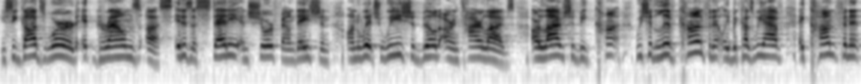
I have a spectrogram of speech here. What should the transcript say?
You see, God's word, it grounds us. It is a steady and sure foundation on which we should build our entire lives. Our lives should be, con- we should live confidently because we have a confident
